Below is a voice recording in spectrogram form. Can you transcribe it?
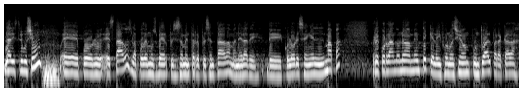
La distribución eh, por estados la podemos ver precisamente representada a manera de colores en el mapa recordando nuevamente que la información puntual para cada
